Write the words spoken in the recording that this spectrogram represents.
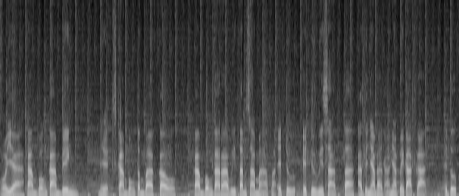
Oh iya, Kampung Kambing, Iya. Kampung Tembakau, Kampung Karawitan sama apa edu edu wisata artinya artinya PKK. Itu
